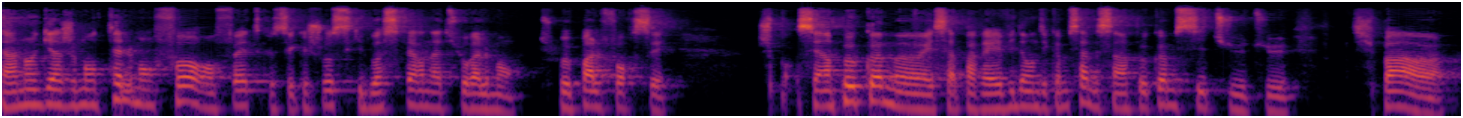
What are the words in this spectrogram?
un engagement tellement fort en fait que c'est quelque chose qui doit se faire naturellement. Tu ne peux pas le forcer. c'est un peu comme, et ça paraît évident dit comme ça, mais c'est un peu comme si tu, tu je sais pas,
